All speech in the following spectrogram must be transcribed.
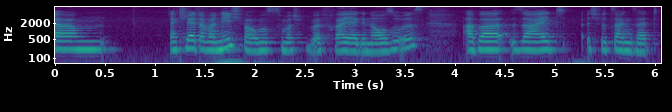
Ähm, erklärt aber nicht, warum es zum Beispiel bei Freier genauso ist. Aber seit, ich würde sagen, seit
